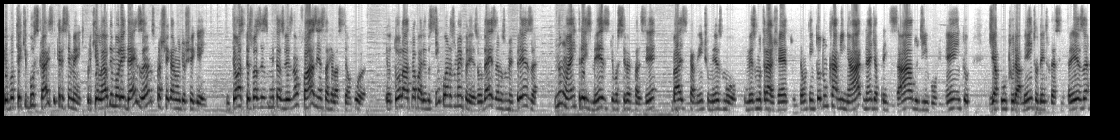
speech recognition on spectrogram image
eu vou ter que buscar esse crescimento, porque lá eu demorei 10 anos para chegar onde eu cheguei. Então as pessoas muitas vezes não fazem essa relação. Pô, eu estou lá trabalhando 5 anos numa empresa ou 10 anos numa empresa, não é em 3 meses que você vai fazer basicamente o mesmo, o mesmo trajeto. Então tem todo um caminhar né, de aprendizado, de envolvimento, de aculturamento dentro dessa empresa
